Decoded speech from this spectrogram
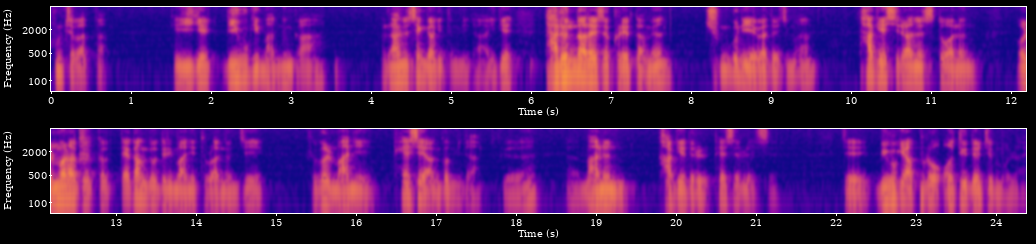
훔쳐갔다. 이게 미국이 맞는가? 라는 생각이 듭니다. 이게 다른 나라에서 그랬다면 충분히 이해가 되지만 타겟이라는 수도와는 얼마나 그, 그 때강도들이 많이 들어왔는지 그걸 많이 폐쇄한 겁니다. 그 어, 많은 가게들을 폐쇄를 했어요. 이제 미국이 앞으로 어떻게 될지 몰라요.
